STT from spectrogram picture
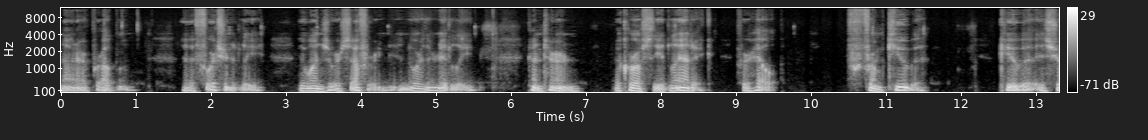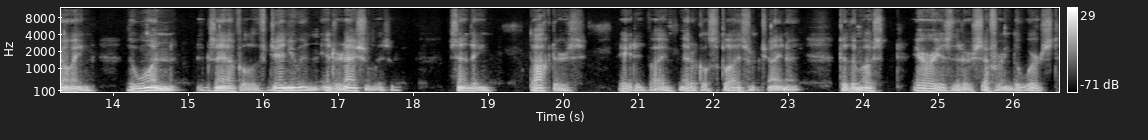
not our problem. Uh, fortunately, the ones who are suffering in northern Italy can turn across the Atlantic for help from Cuba. Cuba is showing the one example of genuine internationalism, sending doctors aided by medical supplies from China to the most areas that are suffering the worst.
